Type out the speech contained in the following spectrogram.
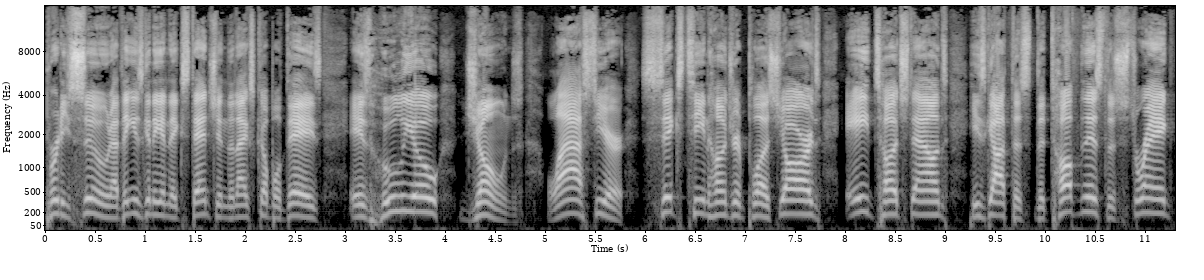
pretty soon. I think he's going to get an extension the next couple days, is Julio Jones. Last year, 1,600 plus yards, eight touchdowns. He's got this, the toughness, the strength,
